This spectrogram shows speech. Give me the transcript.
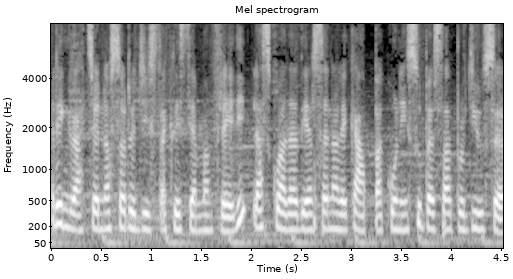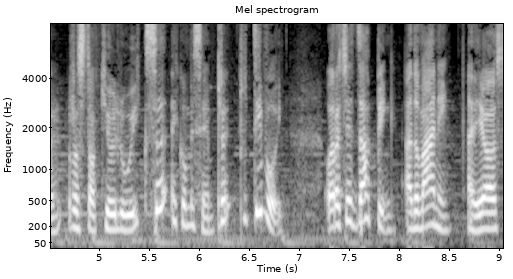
Ringrazio il nostro regista Cristian Manfredi, la squadra di Arsenale K con i superstar producer Rostocchio e Luix e come sempre tutti voi. Ora c'è zapping, a domani, adios!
